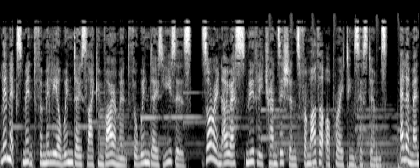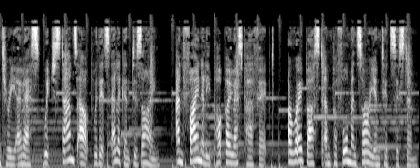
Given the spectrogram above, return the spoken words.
Linux Mint familiar Windows-like environment for Windows users, Zorin OS smoothly transitions from other operating systems, Elementary OS which stands out with its elegant design, and finally Pop! OS Perfect, a robust and performance-oriented system.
